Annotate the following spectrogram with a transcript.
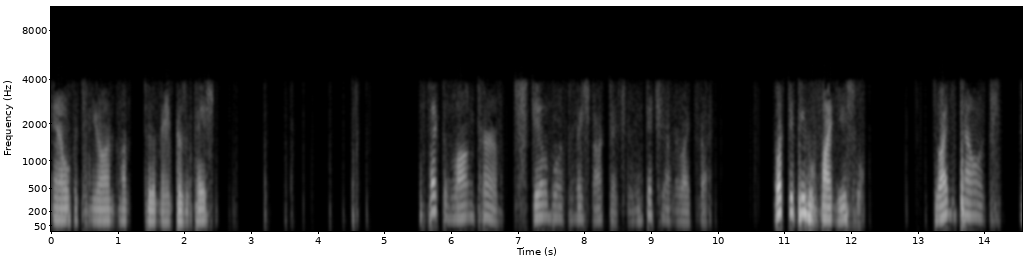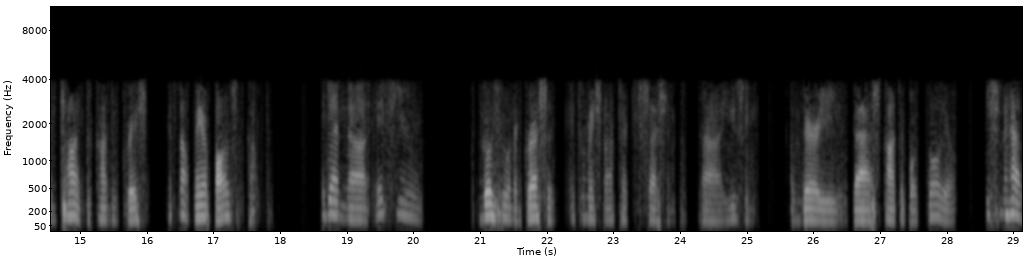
and I will continue on, on to the main presentation. Effective long-term, scalable information architecture will get you on the right track. What do people find useful? Do I have the talent and time for content creation? If not, may I borrow some content? Again, uh, if you go through an aggressive information architecture session uh, using a very vast content portfolio, you shouldn't have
